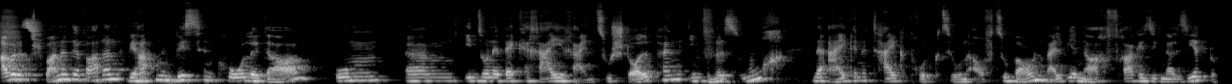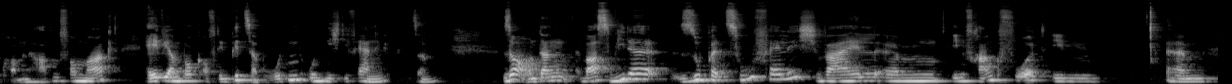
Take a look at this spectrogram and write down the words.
Aber das Spannende war dann, wir hatten ein bisschen Kohle da, um ähm, in so eine Bäckerei reinzustolpern, im mhm. Versuch, eine eigene Teigproduktion aufzubauen, weil wir Nachfrage signalisiert bekommen haben vom Markt hey, wir haben Bock auf den Pizzaboden und nicht die fertige mhm. Pizza. Mhm. So, und dann war es wieder super zufällig, weil ähm, in Frankfurt im ähm,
